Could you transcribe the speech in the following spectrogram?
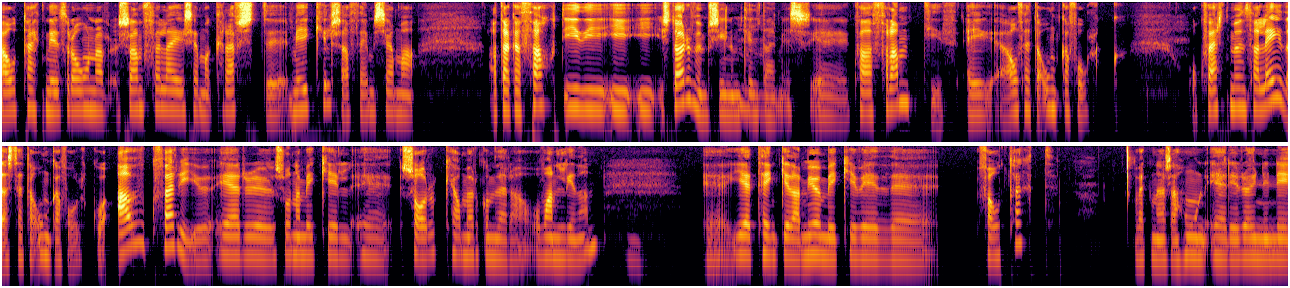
hátæknið þróunar samfélagi sem að krefst uh, mikils af þeim sem að að taka þátt í, í, í, í störfum sínum mm. til dæmis. Uh, hvaða framtíð á þetta unga fólk og hvert mun það leiðast þetta unga fólk og af hverju er svona mikil eh, sorg hjá mörgum þeirra og vanlíðan mm. eh, ég tengi það mjög mikið við eh, fátækt vegna þess að hún er í rauninni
